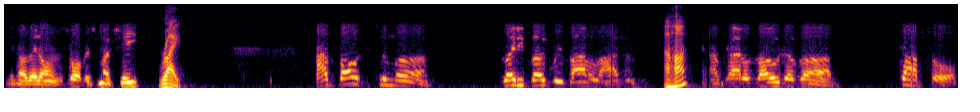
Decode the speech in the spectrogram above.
you know they don't absorb as much heat. Right. I bought some uh, Ladybug Revitalizer. Uh huh. And I've got a load of uh, topsoil.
